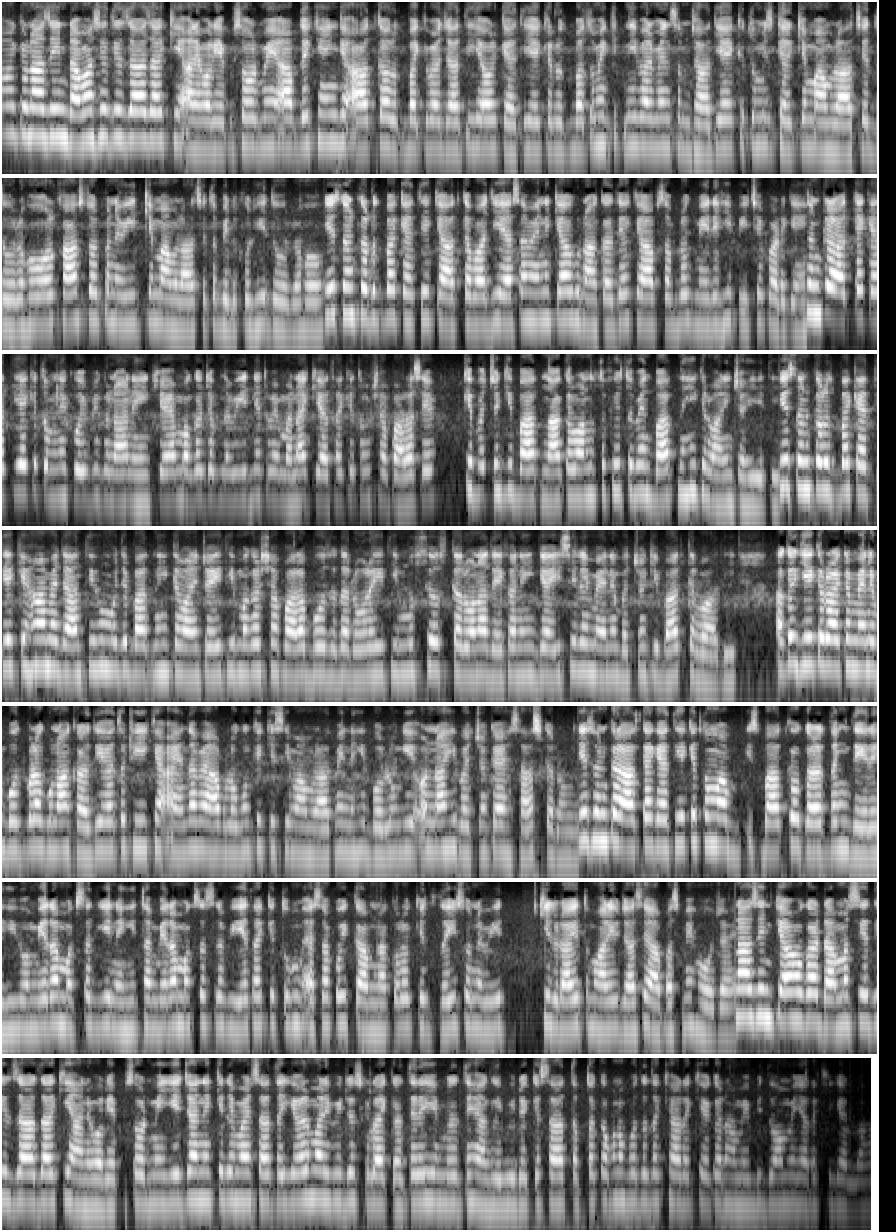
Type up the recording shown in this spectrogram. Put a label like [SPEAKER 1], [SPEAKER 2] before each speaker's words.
[SPEAKER 1] नाजीन drama से दिलजाजा की आने वाली एपिसोड में आप देखेंगे आद का रुतबा के पास जाती है और कहती है कि रुतबा तुम्हें कितनी बार मैंने समझा दिया है कि तुम इस घर के मामला से दूर रहो और ख़ास तौर पर नवीद के मामला से तो बिल्कुल ही दूर रहो। ये सुनकर रुतबा कहती है कि आद का बाजी, ऐसा मैंने क्या गुनाह कर दिया कि आप सब लोग मेरे ही पीछे पड़ गए? सुनकर आद का कहती है कि तुमने कोई भी गुनाह नहीं किया है, मगर जब नवीद ने तुम्हें मना किया था कि तुम शपारा से के बच्चों की बात ना करवाना तो फिर तुम्हें बात नहीं करवानी चाहिए थी। ये सुनकर रुतबा कहती है कि हाँ मैं जानती हूँ, मुझे बात नहीं करवानी चाहिए थी, मगर शाहपारा बहुत ज़्यादा रो रही थी, मुझसे उसका रोना देखा नहीं गया, इसीलिए मैंने बच्चों की बात करवा दी। अगर ये करवा कर मैंने बहुत बड़ा गुनाह कर दिया है तो ठीक है, आइंदा मैं आप लोगों के किसी मामला में नहीं बोलूँगी और ना ही बच्चों का एहसास करूँगी। ये सुनकर आस्का कहती है कि, तुम अब इस बात को गलत रंग दे रही हो। मेरा मकसद ये नहीं था, मेरा मकसद सिर्फ़ ये था कि तुम ऐसा कोई काम ना करो कि रईस और नवीद की लड़ाई तुम्हारी वजह से आपस में हो जाए। नाजिन क्या होगा? डामा से दिलजादा की आने वाली एपिसोड में ये जानने के लिए हमारे साथ आइए और हमारी वीडियोस को लाइक करते रहिए। मिलते हैं अगली वीडियो के साथ। तब तक अपना बहुत ज़्यादा ख्याल रखिए। अगर हमें भी दुआ में याद रखिएगा, अल्लाह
